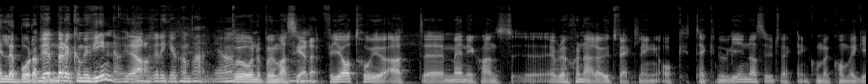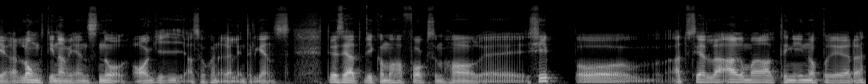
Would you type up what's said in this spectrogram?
Eller båda Vi vinna. båda kommer vinna, vi Ja. kommer dricka champagne. Ja. Beroende på hur man ser det. För jag tror ju att eh, människans eh, evolutionära utveckling och teknologiernas utveckling kommer konvergera långt innan vi ens når AGI, alltså generell intelligens. Det vill säga att vi kommer ha folk som har eh, chip och artificiella armar och allting inopererade.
